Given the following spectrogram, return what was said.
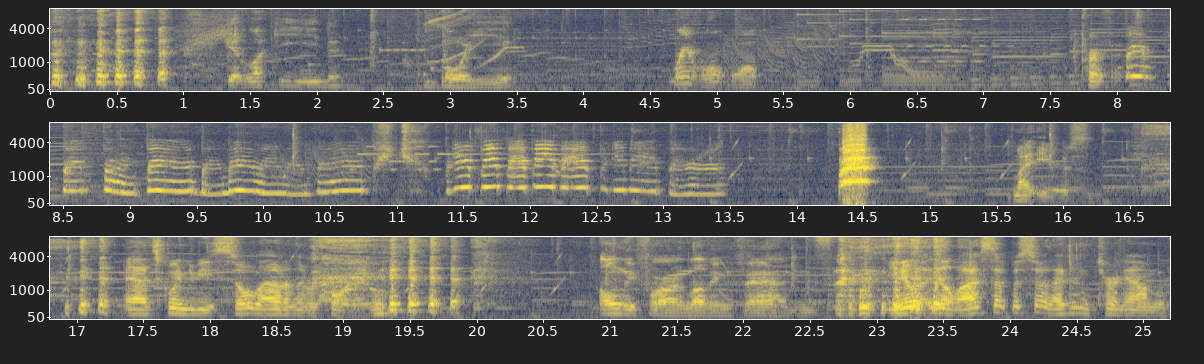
Get luckied, boy. Perfect. My ears. That's going to be so loud in the recording. Only for our loving fans. You know, in the last episode, I didn't turn down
